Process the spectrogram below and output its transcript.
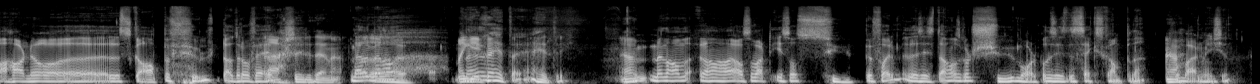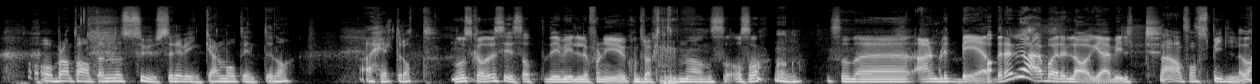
har han jo uh, skapet fullt av trofeer. Det er så irriterende. Men, men, han, men Gika heter jeg heter ikke. Ja. Men han, han, har altså vært i så superform i det siste. Han har skåret sju mål på de siste seks kampene. Ja. for Bayern München. Og blant annet en suser i vinkelen mot Inter nå. Det er helt rått. Nå skal det sies at de vil fornye kontrakten hans også. Mm. Så det, Er han blitt bedre, eller er det bare laget er vilt? Nei, Han får spille, da.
